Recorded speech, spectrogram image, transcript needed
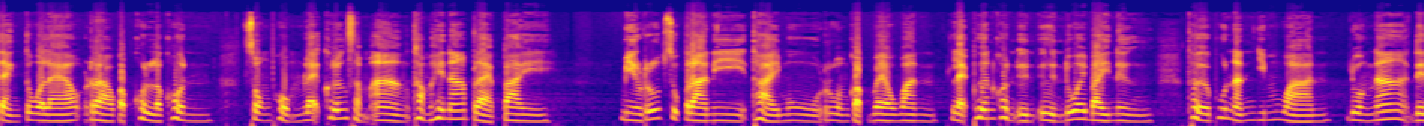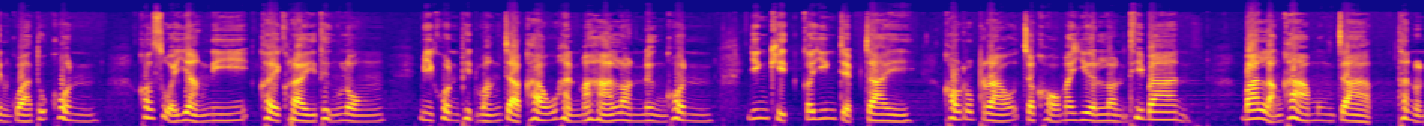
แต่งตัวแล้ว ราวกับคนละคนทรงผมและเครื่องสำอางทำให้หน้าแปลกไป มีรูปสุปราณี ถ่ายมู่รวมกับแวววัน และเพื่อนคนอื่นๆ ด้วยใบหนึ่ง เธอผู้นั้นยิ้มหวาน ดวงหน้าเด่นกว่าทุกคน เขาสวยอย่างนี้ใครๆถึงหลง มีคนผิดหวังจากเขาหันมาหาหล่อนหนึ่งคน ยิ่งคิดก็ยิ่งเจ็บใจ เขารบเร้าจะขอมาเยือนหล่อนที่บ้าน บ้านหลังคามุงจาก ถนน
